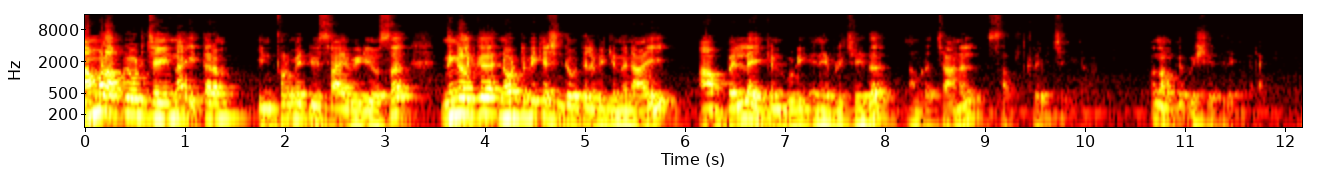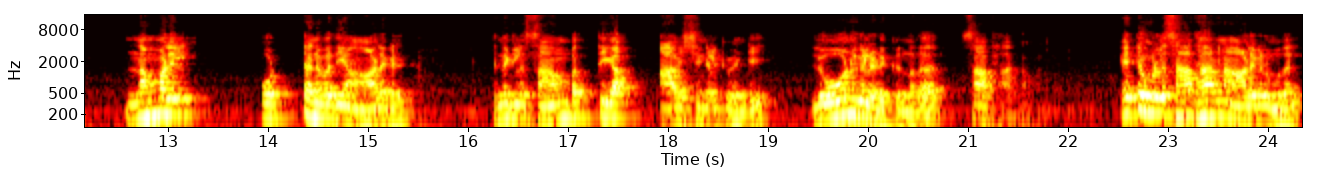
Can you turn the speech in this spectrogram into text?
നമ്മൾ അപ്ലോഡ് ചെയ്യുന്ന ഇത്തരം ഇൻഫർമേറ്റീവ്സ് ആയ വീഡിയോസ് നിങ്ങൾക്ക് നോട്ടിഫിക്കേഷൻ രൂപത്തിൽ ലഭിക്കുന്നതിനായി ആ ബെൽ ഐക്കൺ കൂടി എനേബിൾ ചെയ്ത് നമ്മുടെ ചാനൽ സബ്സ്ക്രൈബ് ചെയ്യുക. അപ്പോൾ നമുക്ക് വിഷയത്തിലേക്ക് വരാം. നമ്മളിൽ ഒട്ടനവധി ആളുകൾ എന്തെങ്കിലും സാമ്പത്തിക ആവശ്യങ്ങൾക്ക് വേണ്ടി ലോണുകൾ എടുക്കുന്നത് സാധാരണമാണ്. ഏറ്റവും കൂടുതൽ സാധാരണ ആളുകൾ മുതൽ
